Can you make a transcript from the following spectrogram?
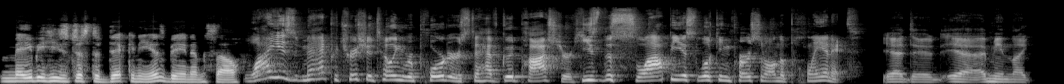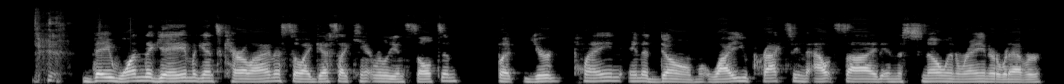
Maybe he's just a dick and he is being himself. Why is Matt Patricia telling reporters to have good posture? He's the sloppiest looking person on the planet. Yeah, dude. Yeah, I mean, like, They won the game against Carolina, so I guess I can't really insult him. But you're playing in a dome. Why are you practicing outside in the snow and rain or whatever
